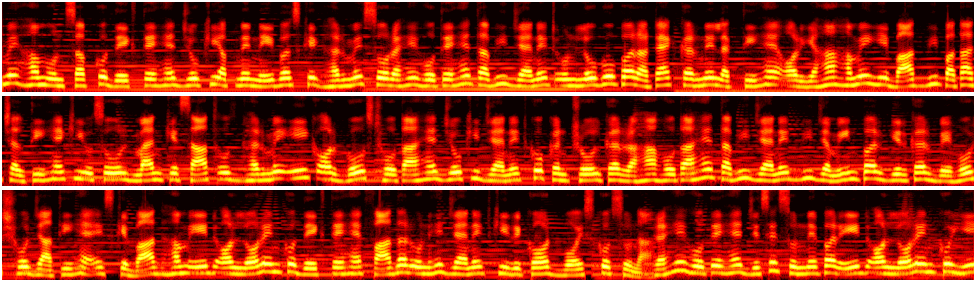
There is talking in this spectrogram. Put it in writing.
में हम उन सबको देखते हैं जो कि अपने नेबर्स के घर में सो रहे होते हैं तभी जेनेट उन लोगों पर अटैक करने लगती है और यहाँ हमें ये बात भी पता चलती है कि उस ओल्ड मैन के साथ उस घर में एक और गोस्ट होता है जो कि जेनेट को कंट्रोल कर रहा होता है तभी जेनेट भी ज़मीन पर गिरकर बेहोश हो जाती है। इसके बाद हम एड और लॉरेन को देखते देखते हैं, फादर उन्हें जेनेट की रिकॉर्ड वॉइस को सुना। रहे होते हैं, जिसे सुनने पर एड और लॉरेन को ये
